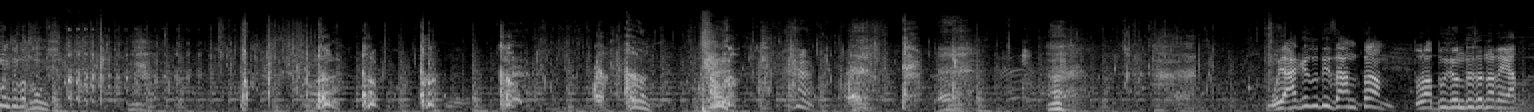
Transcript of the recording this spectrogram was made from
মুই আগে যদি জানতাম তোরা দুজন দুজনের এত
